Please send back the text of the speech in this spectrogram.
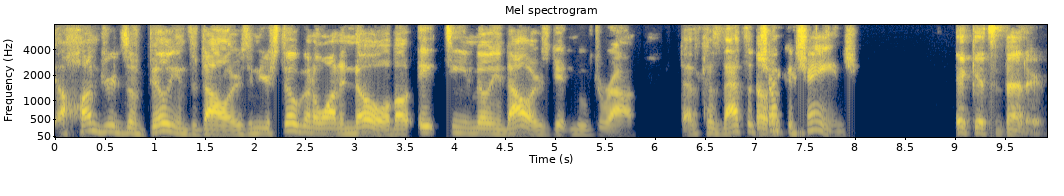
hundreds of billions of dollars, and you're still going to want to know about eighteen million dollars getting moved around. That because that's a oh, chunk of change. It gets better.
